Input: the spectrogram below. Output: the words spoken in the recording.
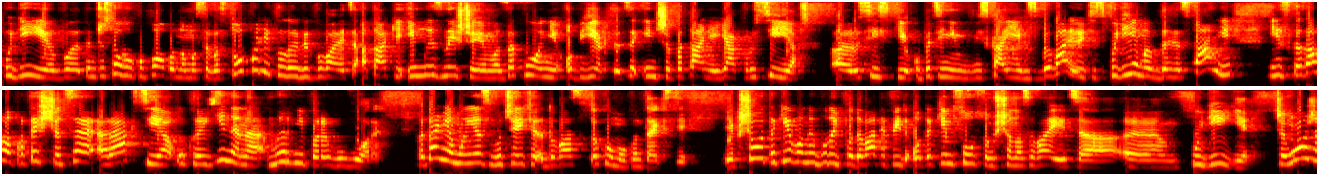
події в тимчасово окупованому Севастополі, коли відбуваються атаки, і ми знищуємо законні об'єкти. Це інше питання, як Росія, е, російські окупаційні війська їх збивають з подіями в Дагестані, і сказала про те, що це реакція України на мирні переговори. Питання моє звучить до вас в такому контексті. Якщо такі вони будуть подавати під отаким соусом, що називається е, події, чи може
